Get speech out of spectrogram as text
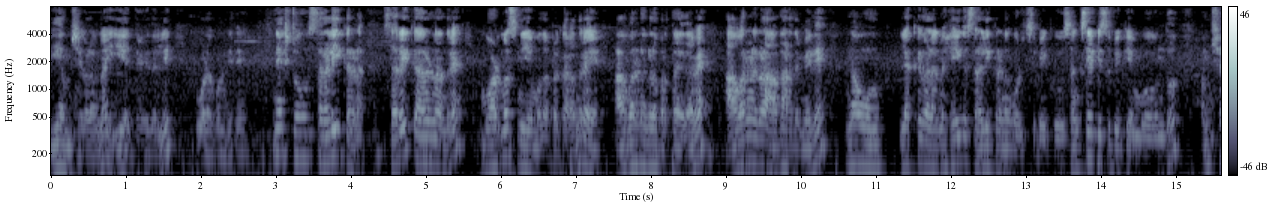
ಈ ಅಂಶಗಳನ್ನು ಈ ಅಧ್ಯಾಯದಲ್ಲಿ ಒಳಗೊಂಡಿದೆ. ನೆಕ್ಸ್ಟು ಸರಳೀಕರಣ. ಸರಳೀಕರಣ ಅಂದರೆ ಮಾಡ್ಮಸ್ ನಿಯಮದ ಪ್ರಕಾರ ಅಂದರೆ ಆವರಣಗಳು ಬರ್ತಾ ಇದ್ದಾವೆ. ಆವರಣಗಳ ಆಧಾರದ ಮೇಲೆ ನಾವು ಲೆಕ್ಕಗಳನ್ನು ಹೇಗೆ ಸರಳೀಕರಣಗೊಳಿಸಬೇಕು, ಸಂಕ್ಷೇಪಿಸಬೇಕು ಎಂಬ ಒಂದು ಅಂಶ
